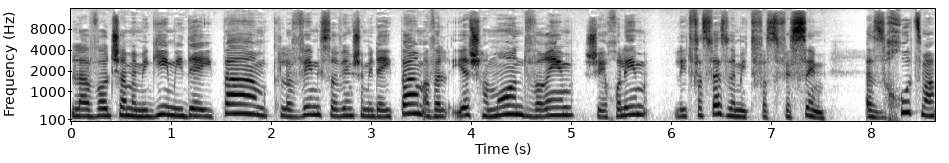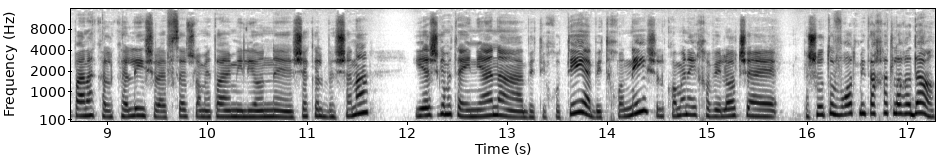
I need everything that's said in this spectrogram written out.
לעבוד שם, הם מגיעים מדי פעם, כלבים מסתובבים שם מדי פעם, אבל יש המון דברים שיכולים להתפספס ומתפספסים. אז חוץ מהפן הכלכלי של ההפסד של 200 מיליון אה, שקל בשנה, יש גם את העניין הבטיחותי, הביטחוני, של כל מיני חבילות שפשוט עוברות מתחת לרדאר, לפ...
